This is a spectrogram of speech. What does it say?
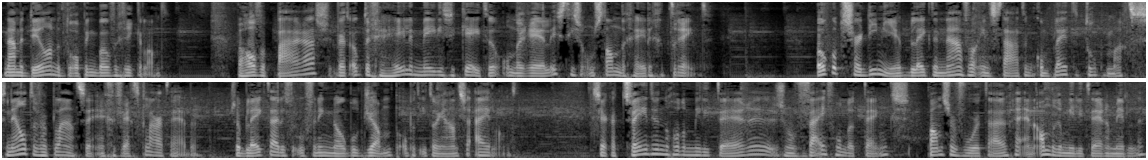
namen deel aan de dropping boven Griekenland. Behalve para's werd ook de gehele medische keten onder realistische omstandigheden getraind. Ook op Sardinië bleek de NAVO in staat een complete troepenmacht snel te verplaatsen en gevechtsklaar te hebben. Zo bleek tijdens de oefening Noble Jump op het Italiaanse eiland. Circa 2200 militairen, zo'n 500 tanks, panzervoertuigen en andere militaire middelen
